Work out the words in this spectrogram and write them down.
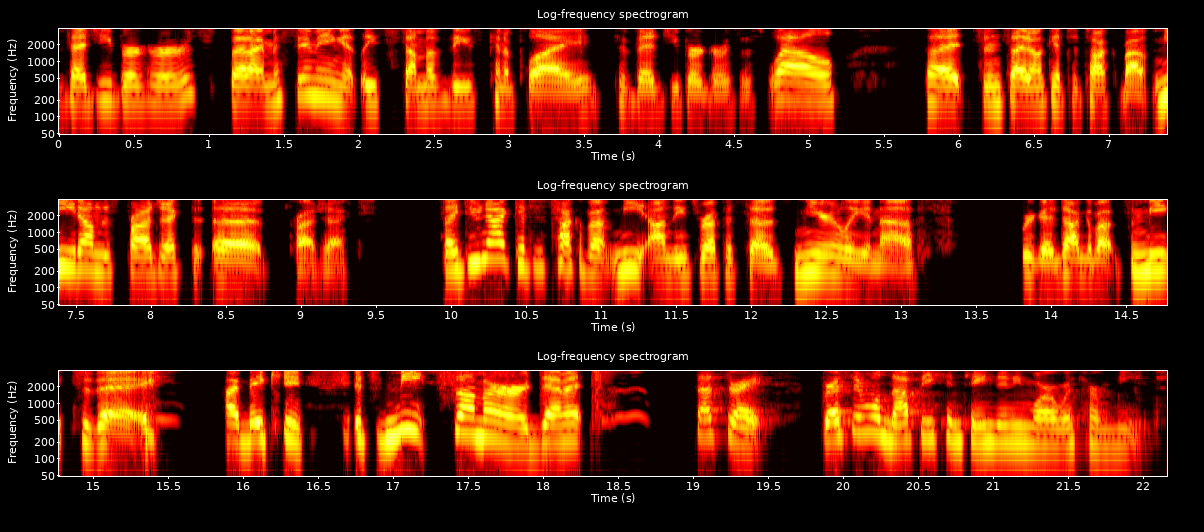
veggie burgers, but I'm assuming at least some of these can apply to veggie burgers as well. But since I don't get to talk about meat on this project, uh, project, I do not get to talk about meat on these episodes nearly enough, we're going to talk about some meat today. I'm making, it's meat summer, damn it. That's right. Gretchen will not be contained anymore with her meat.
